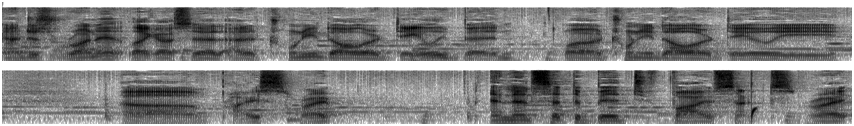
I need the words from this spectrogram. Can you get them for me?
and just run it like I said at a $20 daily bid or a $20 daily uh, price right and then set the bid to five cents, right?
